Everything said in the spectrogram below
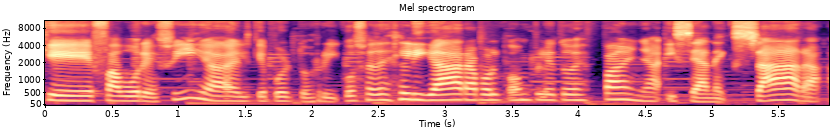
que favorecía el que Puerto Rico se desligara por completo de España y se anexara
